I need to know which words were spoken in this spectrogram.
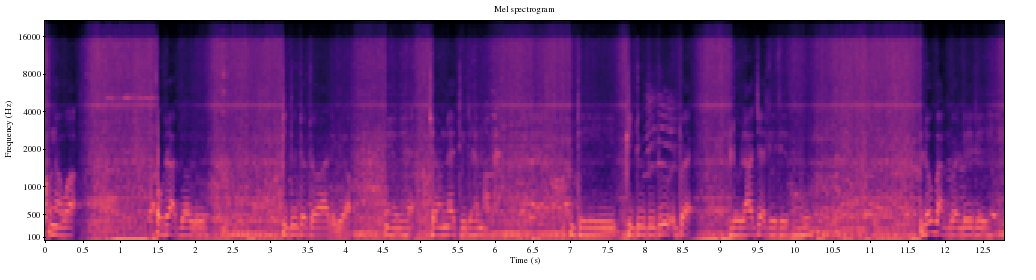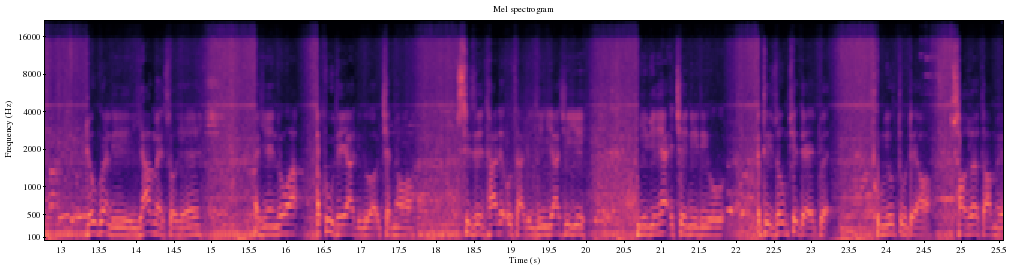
ခုနကဥက္ခရပြောလို့ပြည်သူတော်တော်ကလည်းပြောအဲကျွန်တော်လည်းဒီထဲမှာပဲဒီပြည်သူတူတူအတွက်လူလာချက်လေးတွေကိုလုတ်ပံခွင့်လေးတွေလုတ်ခွင့်လေးရမယ်ဆိုရင် အရင်တော့အခုတည်းရပြီးတော့ကျွန်တော်စီစဉ်ထားတဲ့ဥစ္စာလေးရရှိရေးမြေပြင်ရဲ့အခြေအနေတွေကိုအတိဆုံးဖြစ်တဲ့အတွက်ဖွံ့ဖြိုးတိုးတက်အောင်ဆောင်ရွက်သွားမယ်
